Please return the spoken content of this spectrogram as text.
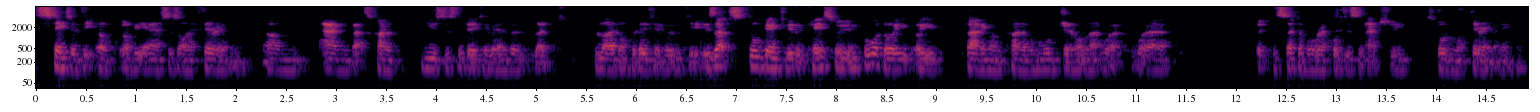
state of the of, of ENS is on Ethereum um, and that's kind of used as the data availability that relied on for data availability. Is that still going to be the case moving forward, or are you, are you planning on kind of a more general network where the settable records isn't actually stored on Ethereum anymore?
